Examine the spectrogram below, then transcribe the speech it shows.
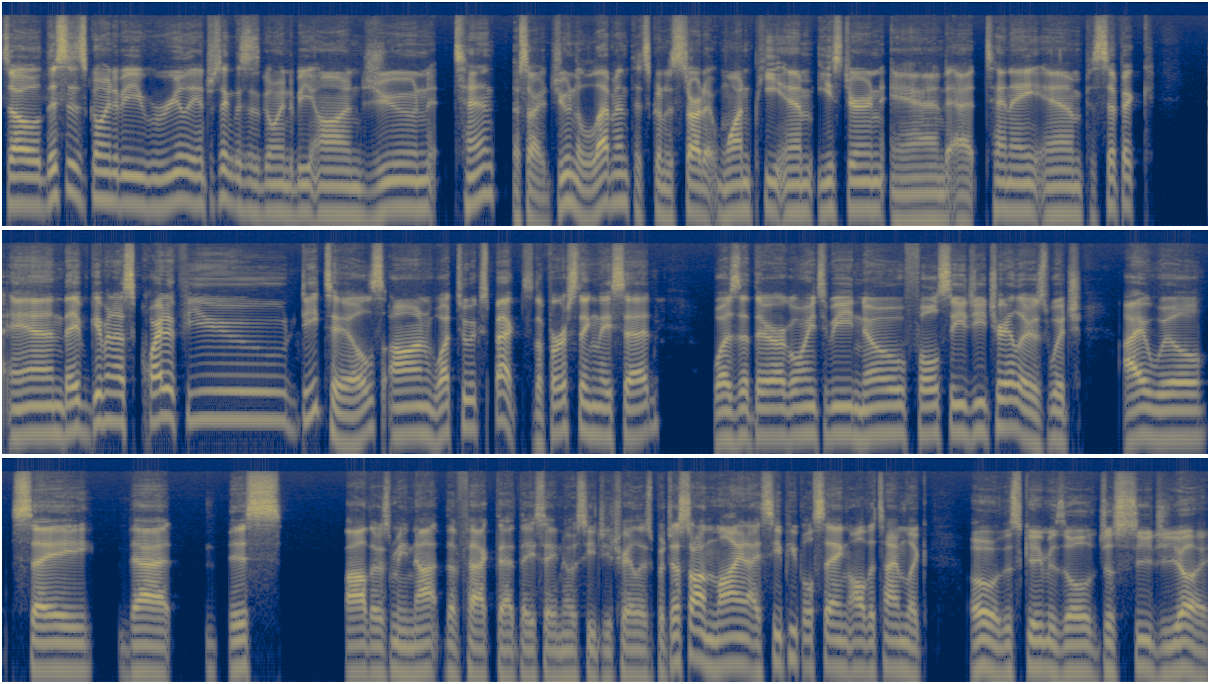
So this is going to be really interesting. This is going to be on June 10th, uh, sorry, June 11th. It's going to start at 1 p.m. Eastern and at 10 a.m. Pacific. And they've given us quite a few details on what to expect. The first thing they said was that there are going to be no full CG trailers, which I will say that this bothers me not the fact that they say no CG trailers, but just online, I see people saying all the time, like, oh, this game is all just CGI.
